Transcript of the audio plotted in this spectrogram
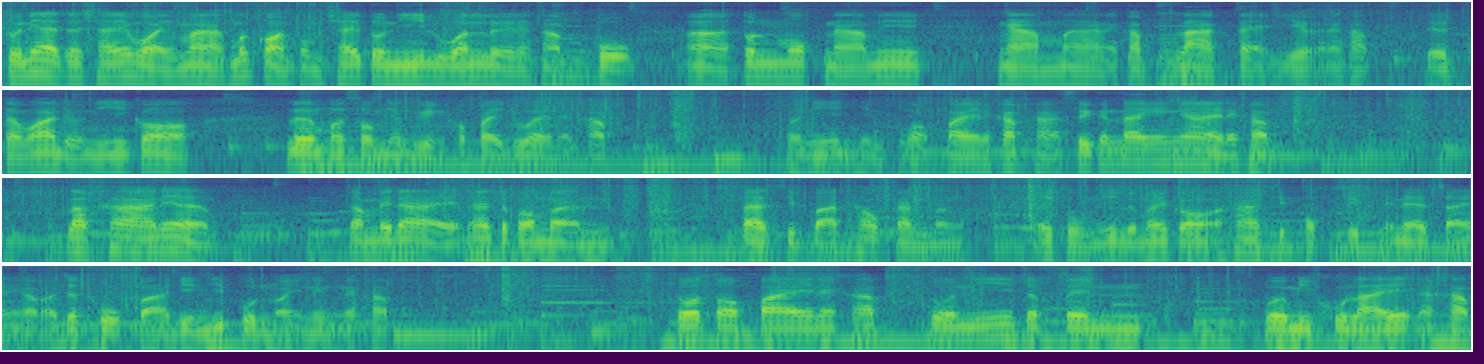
ตัวนี้อาจจะใช้บ่อยมาก เมื่อก่อนผมใช้ตัวนี้ล้วนเลยนะครับ ปลูกต้นมกน้ำนี่ งามมากนะครับรากแตกเยอะนะครับเดี๋ยวแต่ว่าเดี๋ยวนี้ก็เริ่มผสมอย่างอื่นเข้าไปด้วยนะครับตัวนี้เหินภูเขาไฟนะครับ หาซื้อกันได้ง่าย ๆนะครับ ราคาเนี่ยจำไม่ได้น่าจะประมาณ 80 บาทเท่ากันมั้งไอถุงนี้หรือไม่ก็ 50-60 ไม่แน่ใจนะครับ อาจจะถูกกว่าดินญี่ปุ่นหน่อยหนึ่งนะครับ ตัวต่อไปนะครับ ตัวนี้จะเป็นเวอร์มิคูไลท์นะครับ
